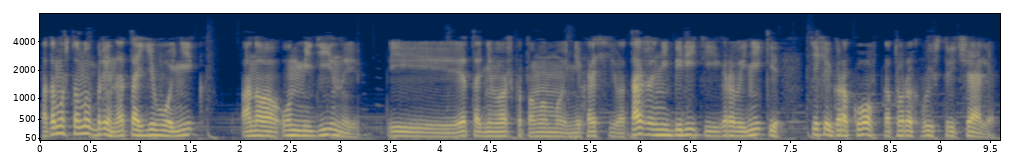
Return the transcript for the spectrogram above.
Потому что, ну, блин, это его ник, оно, он медийный, и это немножко, по-моему, некрасиво. Также не берите игровые ники тех игроков, которых вы встречали.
